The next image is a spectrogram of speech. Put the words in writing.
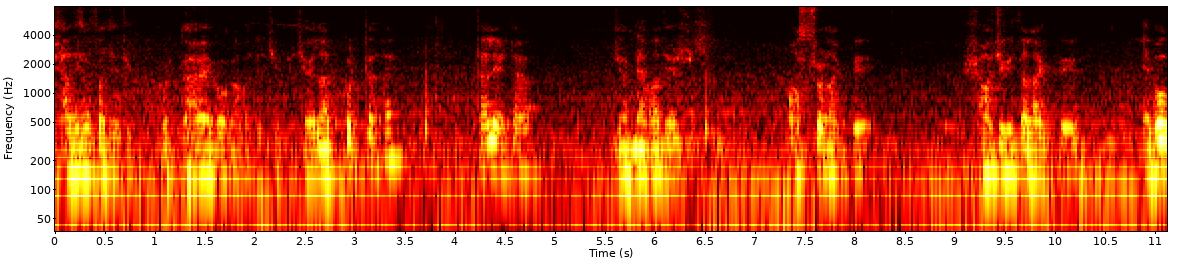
স্বাধীনতা যদি করতে হয় এবং আমাদের জয়লাভ করতে হয় তাহলে এটা জন্য আমাদের অস্ত্র লাগবে সহযোগিতা লাগবে এবং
